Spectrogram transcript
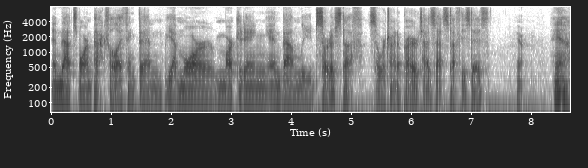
And that's more impactful, I think, than yeah, more marketing, inbound lead sort of stuff. So we're trying to prioritize that stuff these days. Yeah.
